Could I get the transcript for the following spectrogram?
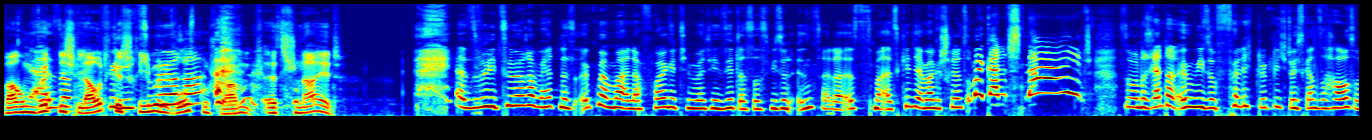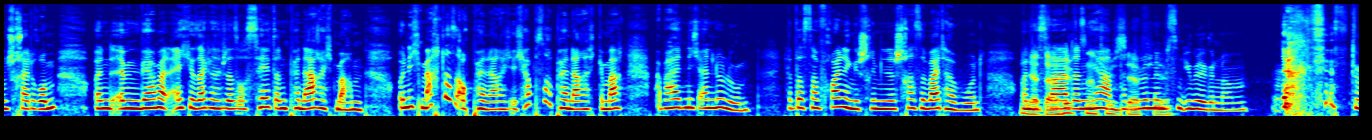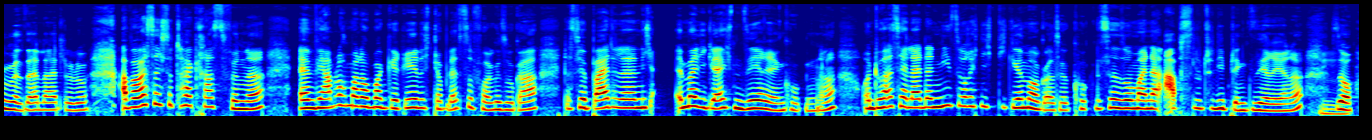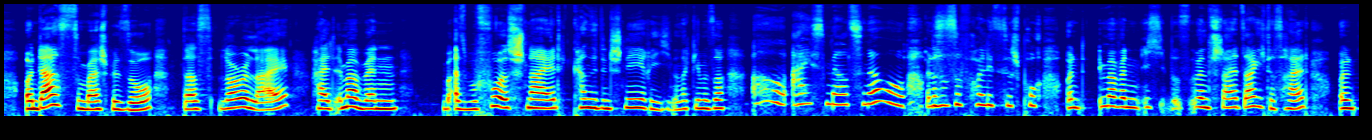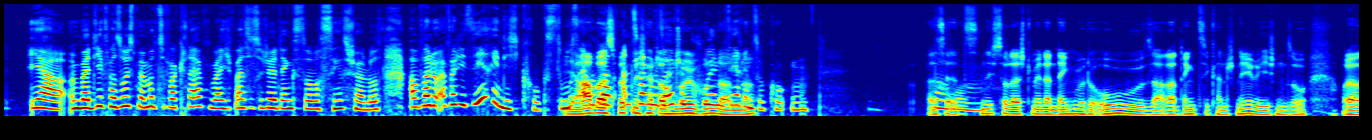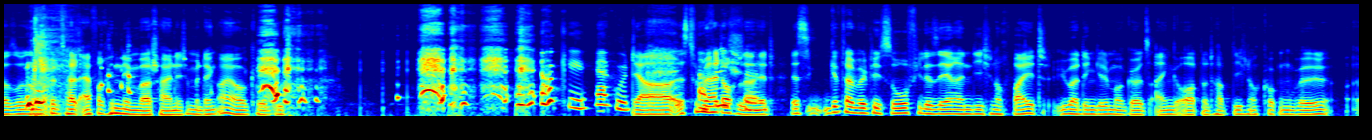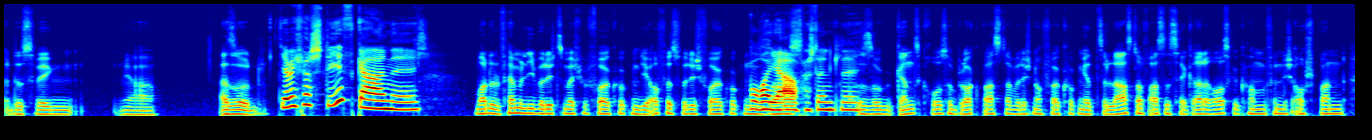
Warum ja, wird also nicht laut geschrieben in Großbuchstaben, es schneit? Also für die Zuhörer, wir hätten das irgendwann mal in der Folge thematisiert, dass das wie so ein Insider ist, dass man als Kind ja immer geschrien hat, oh mein Gott, es schneit! So und rennt dann irgendwie so völlig glücklich durchs ganze Haus und schreit rum. Und ähm, wir haben halt eigentlich gesagt, dass wir das auch safe dann per Nachricht machen. Und ich mache das auch per Nachricht. Ich habe es auch per Nachricht gemacht, aber halt nicht an Lulu. Ich habe das einer Freundin geschrieben, die eine Straße weiter wohnt. Und ja, das da war dann, ja, hat Lulu mir ein bisschen übel genommen. Es tut mir sehr leid, Lulu. Aber was ich total krass finde, ähm, wir haben noch mal darüber geredet, ich glaube letzte Folge sogar, dass wir beide leider nicht immer die gleichen Serien gucken, ne? Und du hast ja leider nie so richtig die Gilmore Girls geguckt. Das ist ja so meine absolute Lieblingsserie, ne? Mhm. So, und da ist zum Beispiel so, dass Lorelei halt immer, wenn also bevor es schneit, kann sie den Schnee riechen. Dann sagt die immer so, oh, I smell snow. Und das ist so voll dieser Spruch. Und immer wenn ich, wenn es schneit, sage ich das halt. Und ja, und bei dir versuche ich es mir immer zu verkneifen, weil ich weiß, dass du dir denkst, so, was ist schon los? Aber weil du einfach die Serie nicht guckst. Du musst ja, einfach aber es wird mich halt auch null wundern. Serien ne? zu gucken. Also jetzt nicht so, dass ich mir dann denken würde, oh, Sarah denkt, sie kann Schnee riechen, so. Oder so. Ich würde es halt einfach hinnehmen wahrscheinlich und mir denken, ah ja, okay, gut. okay, ja gut. Ja, es tut Aber mir halt auch schön. leid. Es gibt halt wirklich so viele Serien, die ich noch weit über den Gilmore Girls eingeordnet habe, die ich noch gucken will. Deswegen, ja, also. Ja, aber ich verstehe es gar nicht. Modern Family würde ich zum Beispiel vorher gucken, The Office würde ich vorher gucken. Boah, ja, verständlich. So ganz große Blockbuster würde ich noch vorher gucken. Jetzt The Last of Us ist ja gerade rausgekommen, finde ich auch spannend.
